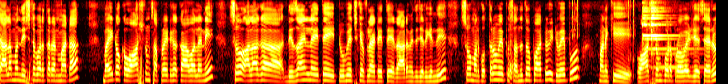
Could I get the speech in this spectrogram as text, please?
చాలామంది ఇష్టపడతారనమాట బయట ఒక వాష్రూమ్ సపరేట్గా కావాలని. సో అలాగా డిజైన్లో అయితే ఈ టూ బిహెచ్కే ఫ్లాట్ అయితే రావడం అయితే జరిగింది. సో మనకు ఉత్తరం వైపు సందుతో పాటు ఇటువైపు మనకి వాష్రూమ్ కూడా ప్రొవైడ్ చేశారు.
